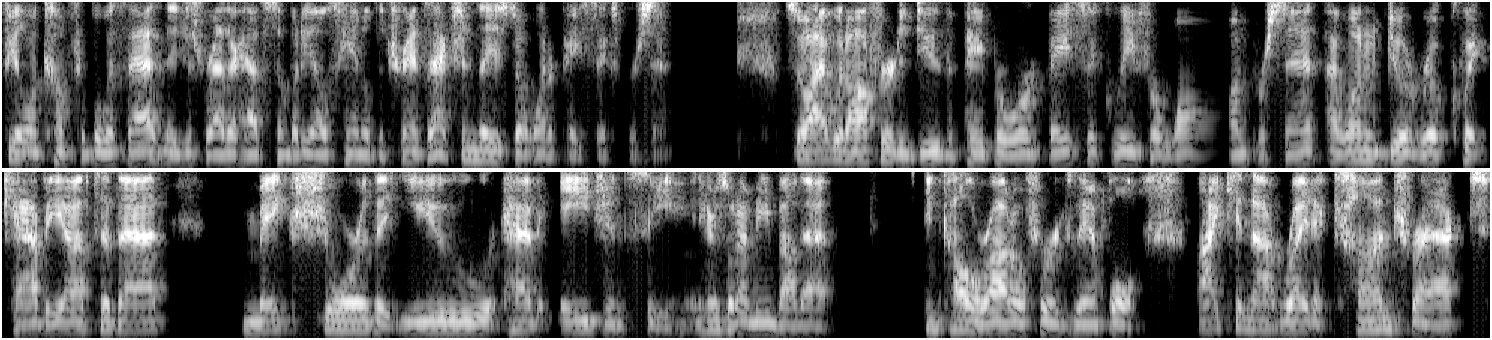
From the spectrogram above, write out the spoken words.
feel uncomfortable with that and they just rather have somebody else handle the transaction. They just don't want to pay 6%. So I would offer to do the paperwork basically for 1%. I want to do a real quick caveat to that. Make sure that you have agency. And here's what I mean by that. In Colorado, for example, I cannot write a contract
